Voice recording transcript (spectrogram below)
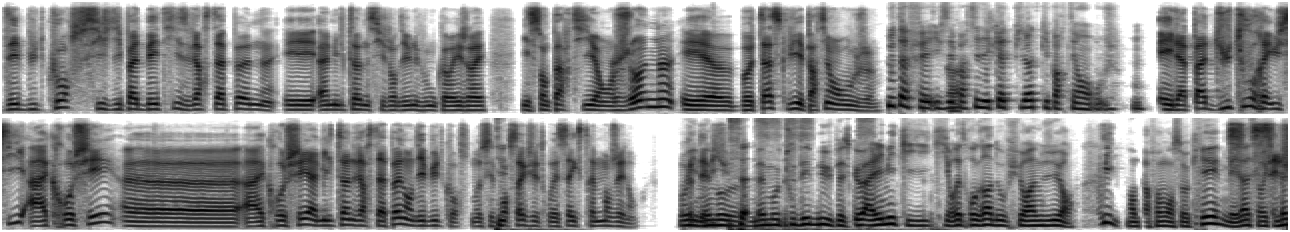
début de course. Si je dis pas de bêtises, Verstappen et Hamilton, si j'en dis une, vous me corrigerez, ils sont partis en jaune et euh, Bottas lui est parti en rouge. Tout à fait, il faisait Ah. partie des quatre pilotes qui partaient en rouge. Hmm. Et il a pas du tout réussi à accrocher, euh, à accrocher Hamilton Verstappen en début de course. Moi, c'est pour ça que j'ai trouvé ça extrêmement gênant. Oui, même au, d'habitude. Ça- même au tout début, parce qu'à la limite, qui, qui rétrograde au fur et à mesure Oui. en performance, ok, mais là, c'est vrai que même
